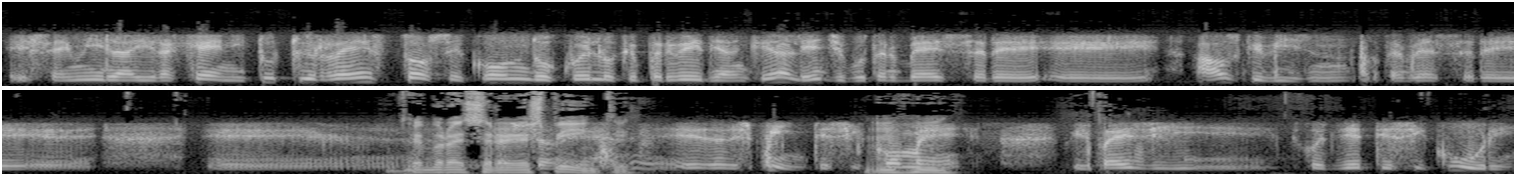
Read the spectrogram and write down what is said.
e 6.000 iracheni. Tutto il resto, secondo quello che prevede anche la legge, potrebbe essere eh, ausgewiesen, potrebbe essere... Eh, Potrebbero essere respinti. Eh, respinti, siccome mm-hmm. i paesi cosiddetti sicuri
